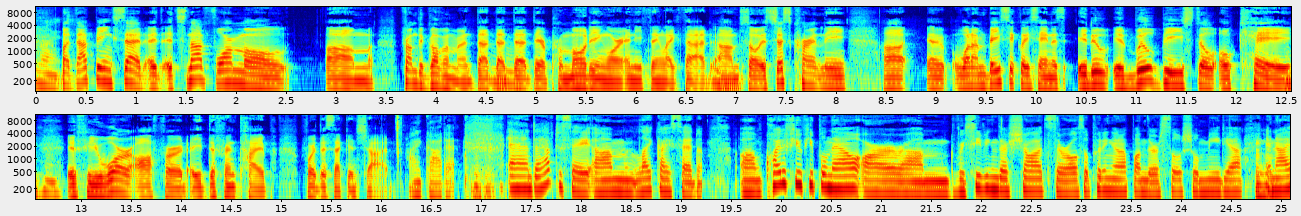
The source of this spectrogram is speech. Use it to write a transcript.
Right. But that being said, it, it's not formal um, from the government that, that, that they're promoting or anything like that. Um, so it's just currently, uh, uh, what I'm basically saying is it it will be still okay if you were offered a different type for the second shot. I got it. Mm-hmm. And I have to say, um, like I said, um, quite a few people now are um, receiving their shots. They're also putting it up on their social media. Mm-hmm. And I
